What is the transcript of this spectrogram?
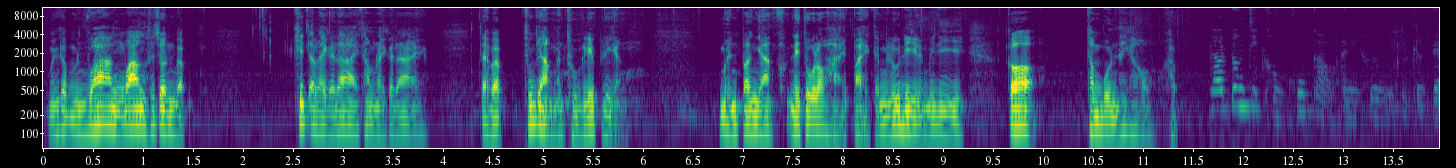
เหมือนกับมันว่างว่างซะจนแบบคิดอะไรก็ได้ทำอะไรก็ได้ แต่แบบทุกอย่างมันถูกเรียบเรียง เหมือนบางอย่างในตัวเราหายไป แต่ไม่รู้ดีหรือไม่ดี ก็ทำบุญให้เขาครับ แล้วดวงจิตของคู่เก่าอันนี้คือพี่เกิดได้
